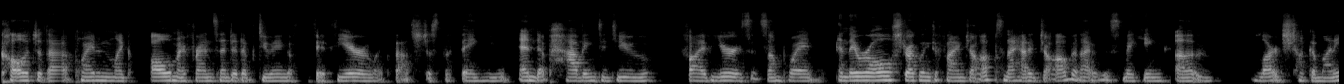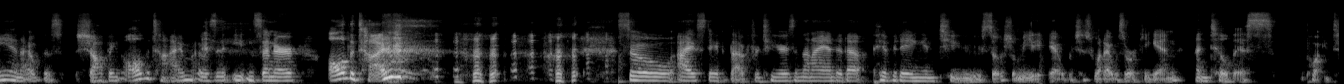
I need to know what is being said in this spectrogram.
college at that point and like all of my friends ended up doing a fifth year like that's just the thing. You end up having to do five years at some point. And they were all struggling to find jobs and i had a job and i was making a large chunk of money and i was shopping all the time. I was at eaton center all the time. So i stayed at that for two years and then i ended up pivoting into social media which is what i was working in until this point.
